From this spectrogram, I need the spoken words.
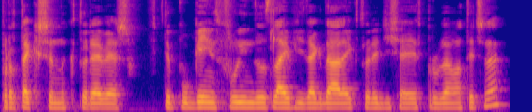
protection, które wiesz, typu Games for Windows Live i tak dalej, które dzisiaj jest problematyczne?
